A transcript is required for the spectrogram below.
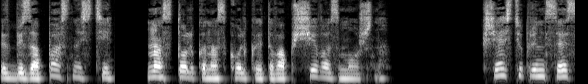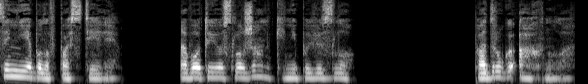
в безопасности Настолько, насколько это вообще возможно. К счастью, принцессы не было в постели, а вот ее служанке не повезло. Подруга ахнула.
